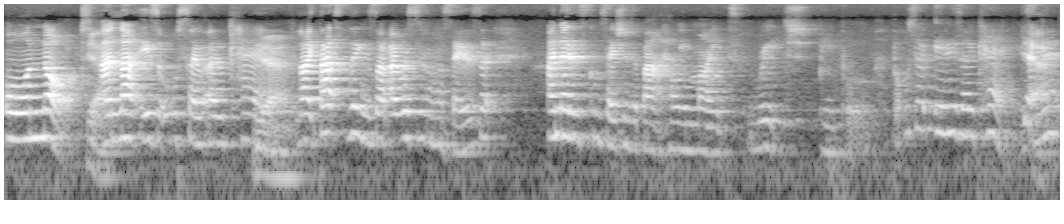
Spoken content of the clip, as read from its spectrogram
Or not, Yeah. and that is also okay. Yeah. Like that's the thing, that I was going to say is that I know this conversation is about how we might reach people, but also it is okay, isn't Yeah. it,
